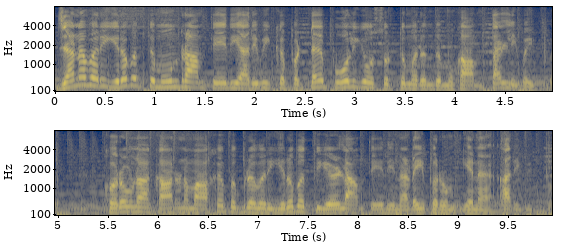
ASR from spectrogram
ஜனவரி இருபத்தி மூன்றாம் தேதி அறிவிக்கப்பட்ட போலியோ சொட்டு மருந்து முகாம் தள்ளி வைப்பு. கொரோனா காரணமாக பிப்ரவரி இருபத்தி ஏழாம் தேதி நடைபெறும் என அறிவிப்பு.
